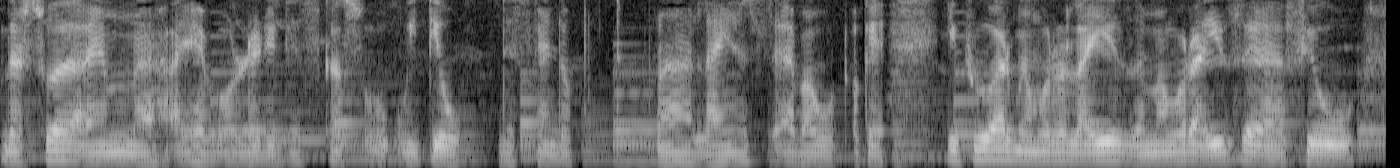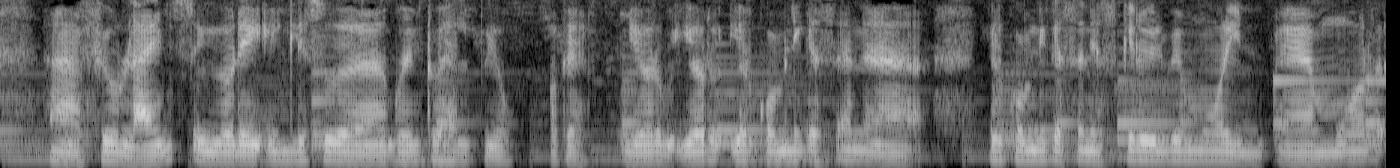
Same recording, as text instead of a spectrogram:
that's why i am i have already discussed with you this kind of uh, lines about okay if you are memorize memorize a few uh, few lines your english uh, going to help you okay? Your your your communication uh, your communication skill will be more in uh, more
